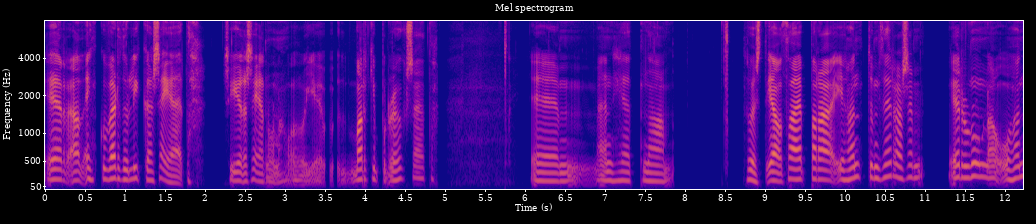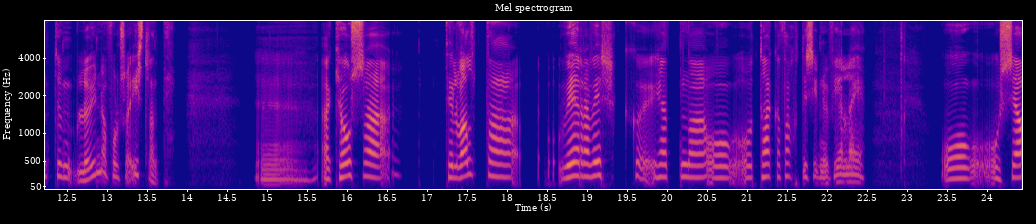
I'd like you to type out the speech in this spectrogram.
er að einhver verður líka að segja þetta sem ég er að segja núna og ég margir búin að hugsa þetta um, en hérna þú veist, já það er bara í höndum þeirra sem eru núna og höndum launafólks á Íslandi uh, að kjósa til valda vera virk hérna og, og taka þátt í sínu félagi og, og sjá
